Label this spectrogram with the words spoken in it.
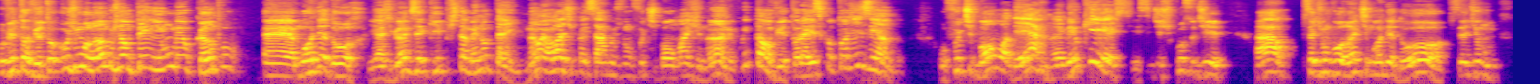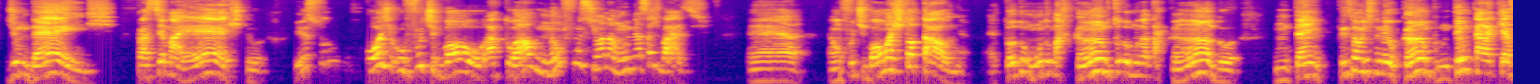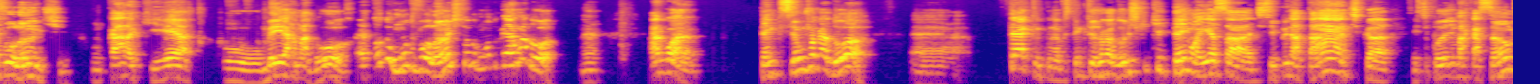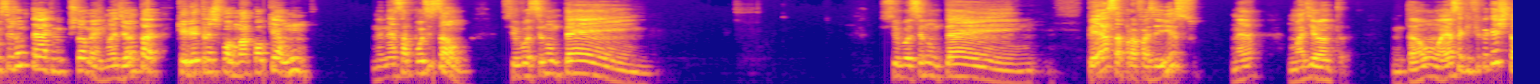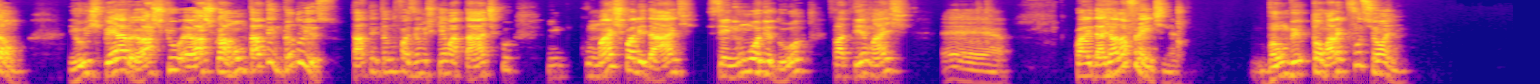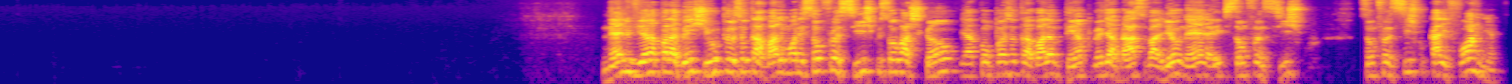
O Vitor Vitor, os mulambos não têm nenhum meio-campo é, mordedor e as grandes equipes também não têm. Não é hora de pensarmos num futebol mais dinâmico? Então, Vitor, é isso que eu estou dizendo. O futebol moderno é meio que esse, esse discurso de ah, precisa de um volante mordedor, precisa de um, de um 10, para ser maestro. Isso hoje o futebol atual não funciona muito nessas bases. É, é um futebol mais total, né? É todo mundo marcando, todo mundo atacando. Não tem, principalmente no meio campo, não tem um cara que é volante, um cara que é o meio armador. É todo mundo volante, todo mundo meio armador, né? Agora tem que ser um jogador é, técnico, né? Você tem que ter jogadores que, que tenham aí essa disciplina tática, esse poder de marcação e sejam técnicos também. Não adianta querer transformar qualquer um nessa posição. Se você não tem. Se você não tem peça para fazer isso, né? Não adianta. Então, essa que fica a questão. Eu espero, eu acho que, eu acho que o Ramon está tentando isso. Está tentando fazer um esquema tático com mais qualidade, sem nenhum mordedor, para ter mais é, qualidade lá na frente, né? Vamos ver, tomara que funcione. Nélio Viana, parabéns, Chiu, pelo seu trabalho. Moro em São Francisco, sou Vascão e acompanho seu trabalho há um tempo. Grande abraço, valeu, Nélio, aí de São Francisco. São Francisco, Califórnia.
